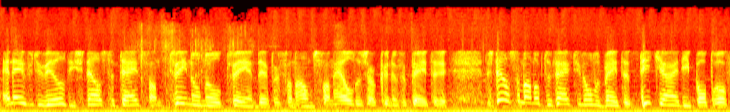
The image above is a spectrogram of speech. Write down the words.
en eventueel die snelste tijd van 2.00.32 van Hans van Helden zou kunnen verbeteren. De snelste man op de 1500 meter dit jaar, die Bobrov,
